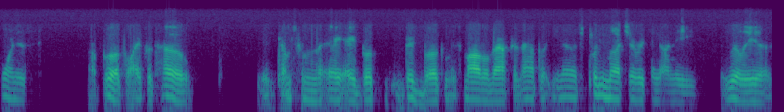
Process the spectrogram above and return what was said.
point is our book, Life with Hope. It comes from the AA book, big book, and it's modeled after that. But you know, it's pretty much everything I need. It really is.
